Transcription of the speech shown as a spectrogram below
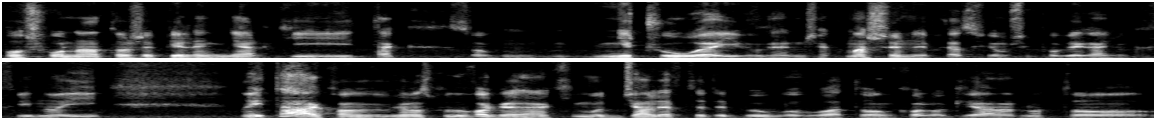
poszło na to, że pielęgniarki tak są nieczułe i wręcz jak maszyny pracują przy pobieraniu krwi. No i, no i tak, biorąc pod uwagę, na jakim oddziale wtedy był, bo była to onkologia, no to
